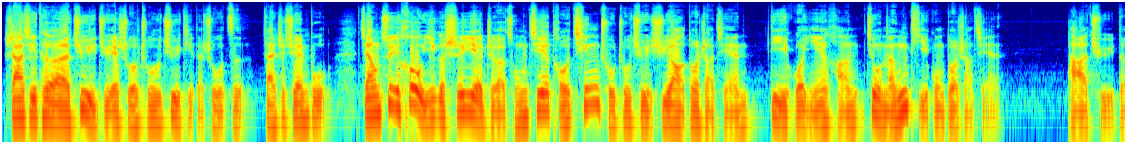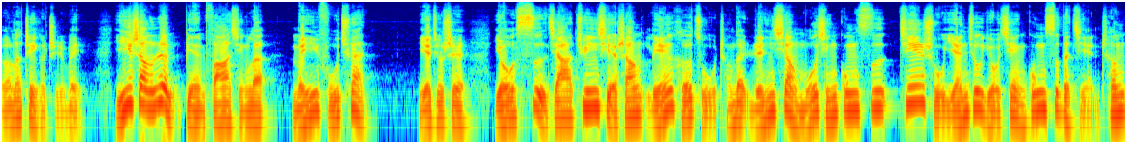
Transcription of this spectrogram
沙希特拒绝说出具体的数字，但是宣布将最后一个失业者从街头清除出去需要多少钱，帝国银行就能提供多少钱。他取得了这个职位，一上任便发行了梅福券，也就是由四家军械商联合组成的人像模型公司金属研究有限公司的简称。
